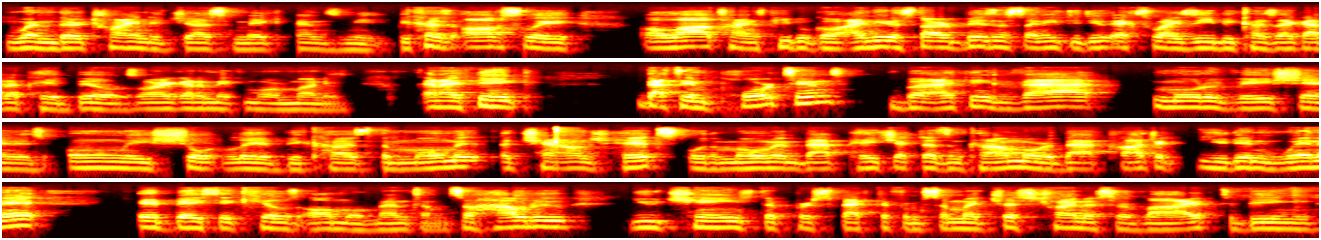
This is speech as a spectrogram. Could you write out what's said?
when they're trying to just make ends meet because obviously a lot of times people go, I need to start a business. I need to do XYZ because I got to pay bills or I got to make more money. And I think that's important, but I think that motivation is only short lived because the moment a challenge hits or the moment that paycheck doesn't come or that project you didn't win it, it basically kills all momentum. So how do you change the perspective from somebody just trying to survive to being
